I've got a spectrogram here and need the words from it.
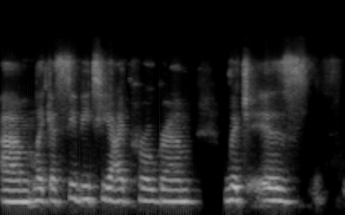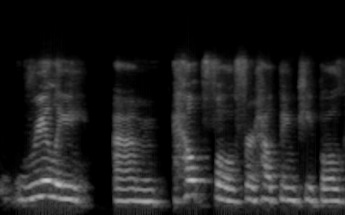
um, like a CBTI program, which is really um, helpful for helping people.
